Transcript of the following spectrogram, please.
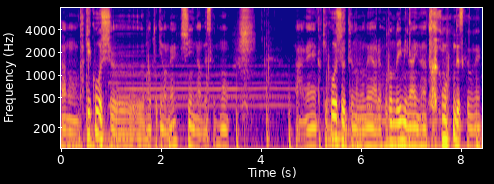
あの夏季講習の時のねシーンなんですけどもまあね夏季講習っていうのもねあれほとんど意味ないなとか思うんですけどね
